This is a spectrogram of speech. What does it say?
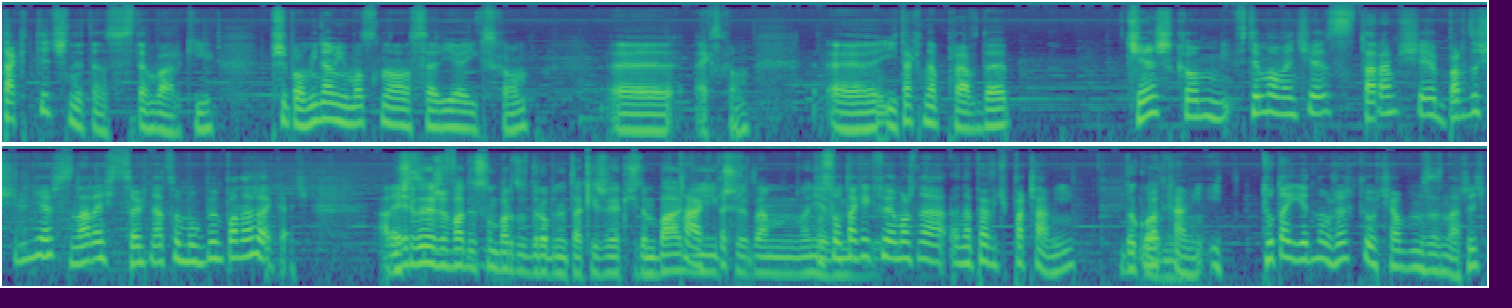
taktyczny ten system walki. Przypomina mi mocno serię XCOM, XCOM. E, I tak naprawdę ciężko mi, w tym momencie staram się bardzo silnie znaleźć coś, na co mógłbym ponarzekać. Ale Myślę, jest... że wady są bardzo drobne, takie, że jakieś tam bugi, tak, czy tam, no nie To wiem. są takie, które można naprawić patchami, Dokładnie. I tutaj jedną rzecz, którą chciałbym zaznaczyć,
